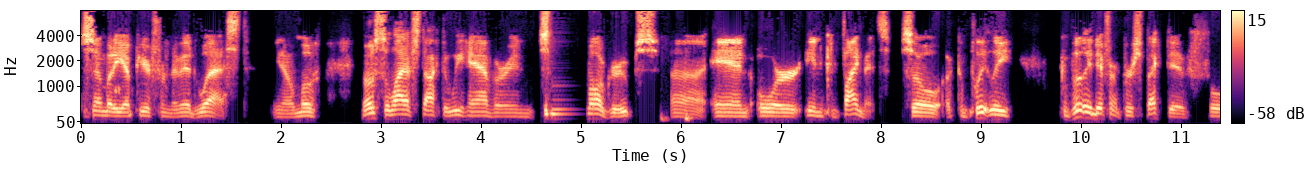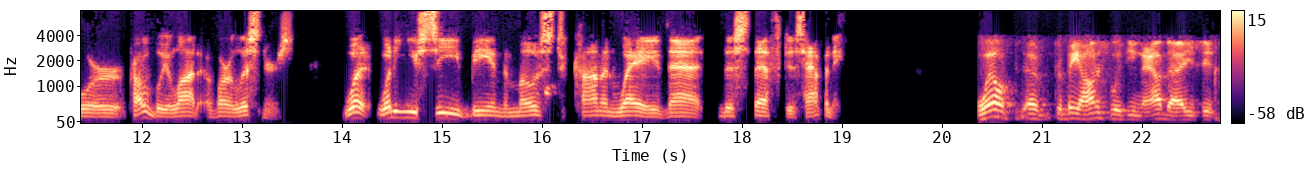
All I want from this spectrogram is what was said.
somebody up here from the Midwest. You know, most most of the livestock that we have are in small groups uh, and or in confinements. So a completely completely different perspective for probably a lot of our listeners. What what do you see being the most common way that this theft is happening? Well, uh, to be honest with you, nowadays it's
